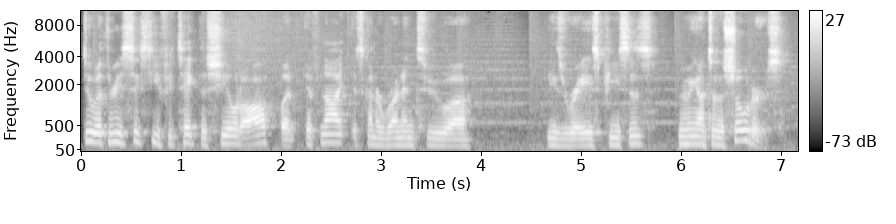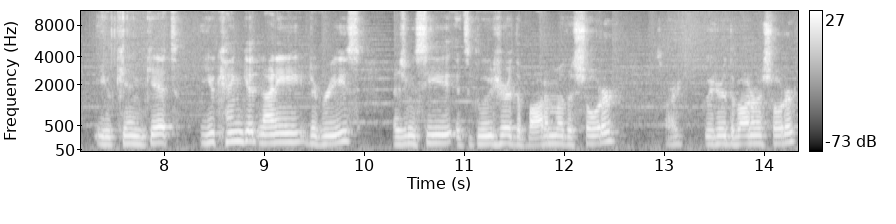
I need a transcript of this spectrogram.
Do a 360 if you take the shield off, but if not, it's going to run into uh, these raised pieces. Moving on to the shoulders, you can get you can get 90 degrees. As you can see, it's glued here at the bottom of the shoulder. Sorry, glued here at the bottom of the shoulder.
